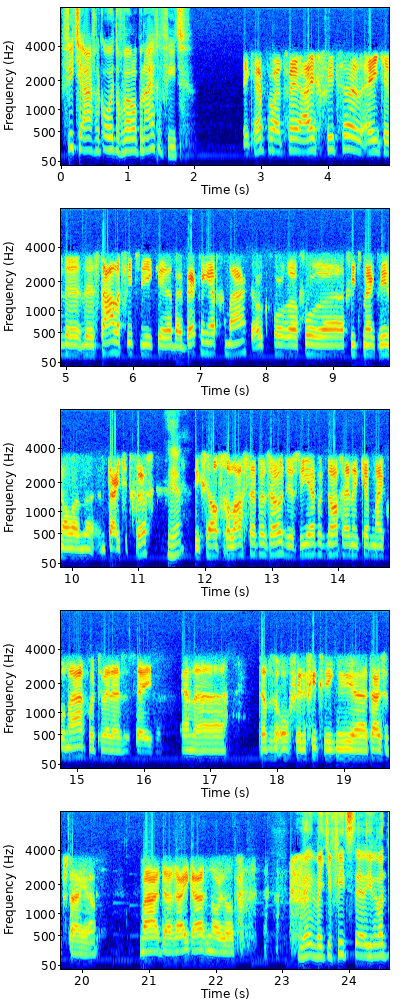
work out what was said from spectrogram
Fiets je eigenlijk ooit nog wel op een eigen fiets? Ik heb eh, twee eigen fietsen. Eentje de, de stalen fiets die ik eh, bij Becking heb gemaakt. Ook voor, eh voor eh Fietsmagazine al een, een tijdje terug. Ja. Die ik zelf gelast heb en zo. Dus die heb ik nog. En ik heb mijn Conar voor 2007. En dat is ongeveer de fiets die ik nu thuis heb staan, ja. Maar daar rijd ik eigenlijk nooit op. Weet Want je fietst, want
